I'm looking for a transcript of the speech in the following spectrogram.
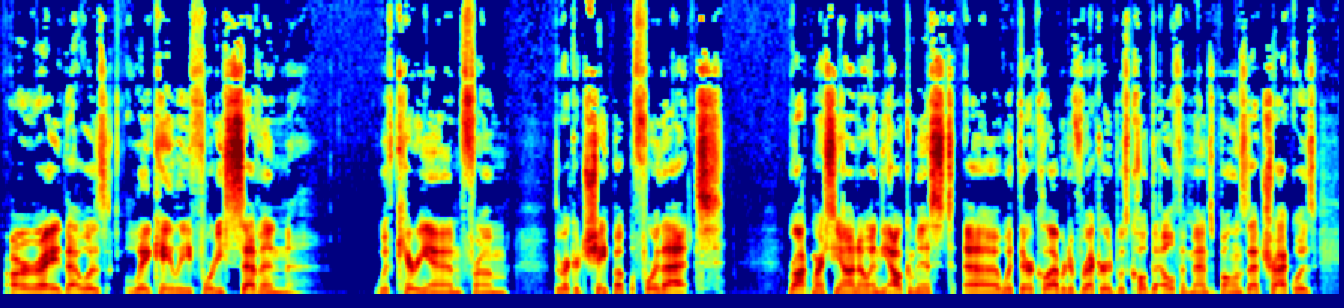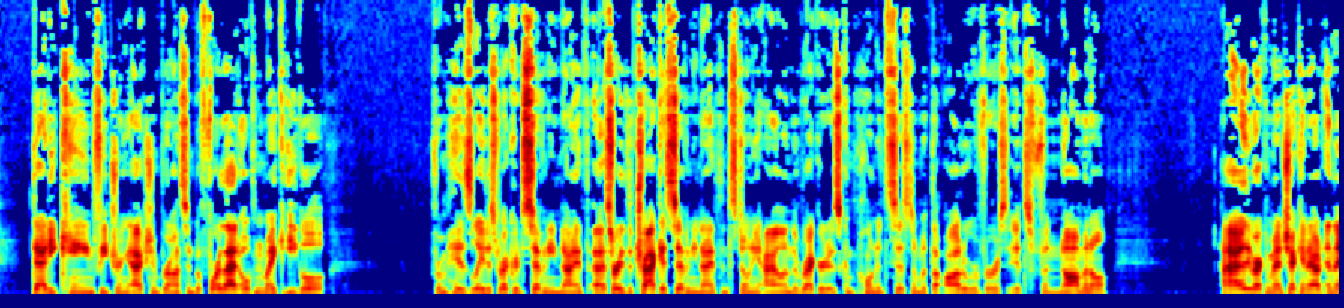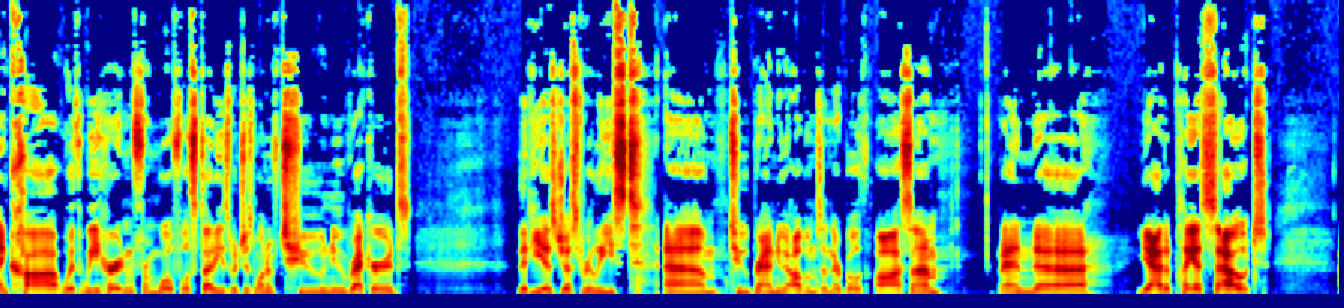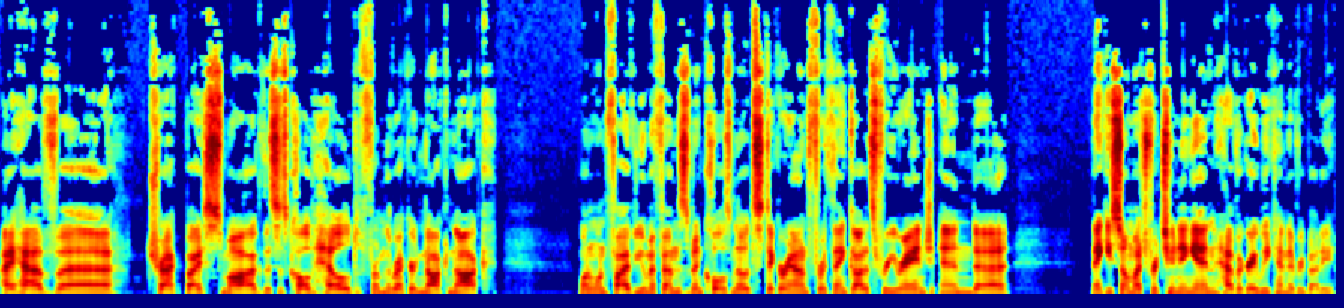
All right, that was Lake Haley 47 with Carrie Ann from the record Shape Up. Before that, Roc Marciano and The Alchemist uh, with their collaborative record was called The Elephant Man's Bones. That track was Daddy Kane featuring Action Bronson. Before that, Open Mike Eagle from his latest record, 79th. Uh, sorry, the track is 79th and Stony Island. The record is Component System with the auto reverse. It's phenomenal. Highly recommend checking it out. And then Ka with We Hurtin' from Woeful Studies, which is one of two new records that he has just released. Um, two brand new albums, and they're both awesome. And uh, yeah, to play us out, I have a track by Smog. This is called Held from the record Knock Knock. 115 UMFM. This has been Cole's Notes. Stick around for Thank God It's Free Range. And uh, thank you so much for tuning in. Have a great weekend, everybody.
